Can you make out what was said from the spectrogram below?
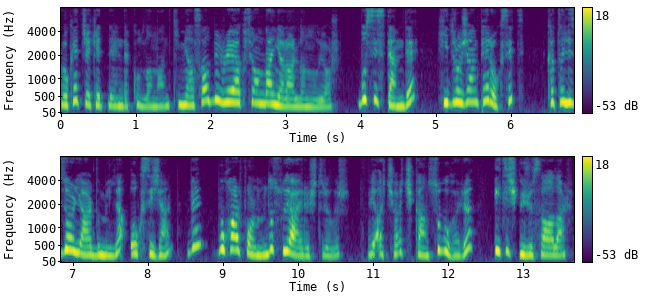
roket ceketlerinde kullanılan kimyasal bir reaksiyondan yararlanılıyor. Bu sistemde hidrojen peroksit katalizör yardımıyla oksijen ve buhar formunda suya ayrıştırılır ve açığa çıkan su buharı itiş gücü sağlar.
